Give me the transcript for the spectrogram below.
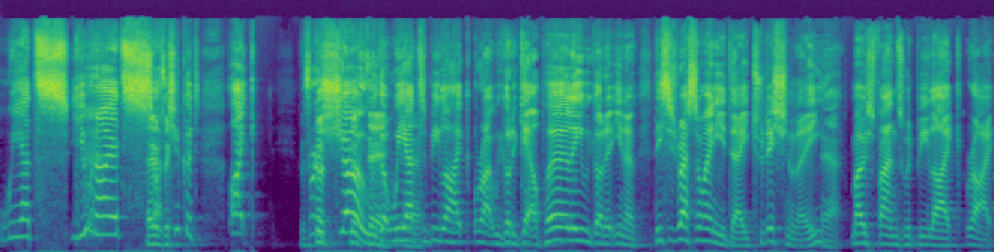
We had, s- you and I had such a, good, like, for a a show good day, that we yeah. had to be like, right, we got to get up early. We got to, you know, this is WrestleMania day. Traditionally, Yeah. most fans would be like, right,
